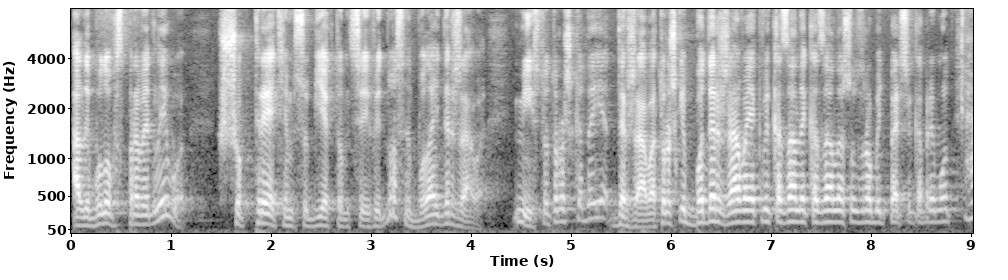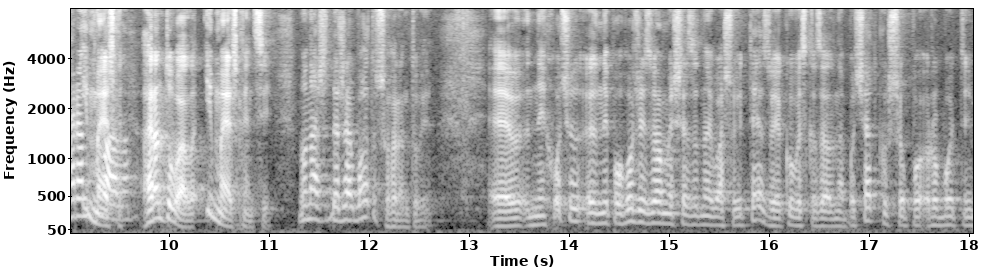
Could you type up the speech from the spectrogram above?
Але було б справедливо, щоб третім суб'єктом цих відносин була і держава. Місто трошки дає, держава трошки, бо держава, як ви казали, казала, що зробить перший капремонт. І мешкан... Гарантувала. І мешканці. Ну, наша держава багато що гарантує. Е, Не хочу, е, не погоджуюсь з вами ще з одною вашою тезою, яку ви сказали на початку, що по роботі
